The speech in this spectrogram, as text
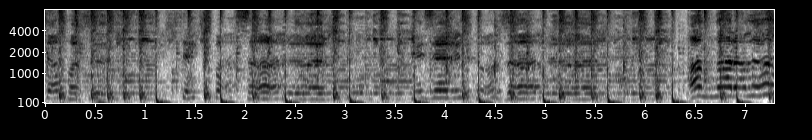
çapası Tek basarlar Gezer dozarlar Ankaralı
